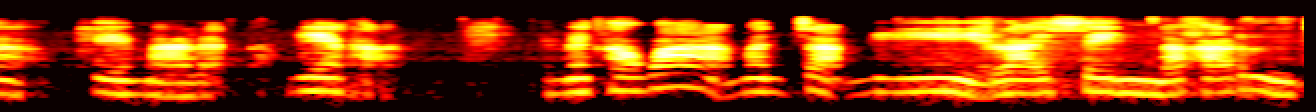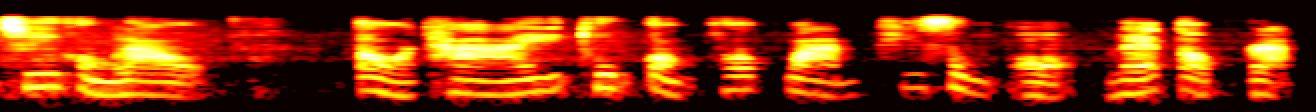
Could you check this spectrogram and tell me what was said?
อะโอเคมาแล้วเนี่ยค่ะ เห็นไหมคะว่ามันจะมีลายเซ็นนะคะ หรือชื่อของเราต่อท้ายทุกกล่องข้อความที่ส่งออกและตอบกลับ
